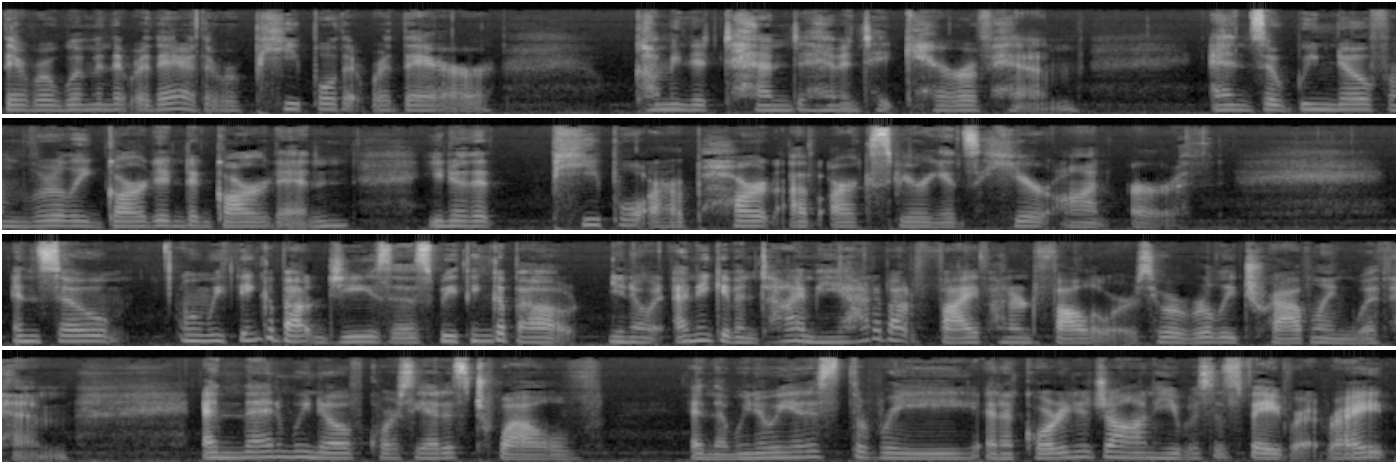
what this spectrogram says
there were women that were there. There were people that were there coming to tend to him and take care of him. And so we know from literally garden to garden, you know, that people are a part of our experience here on earth. And so when we think about Jesus, we think about, you know, at any given time, he had about 500 followers who were really traveling with him. And then we know, of course, he had his 12. And then we know he had his three. And according to John, he was his favorite, right?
